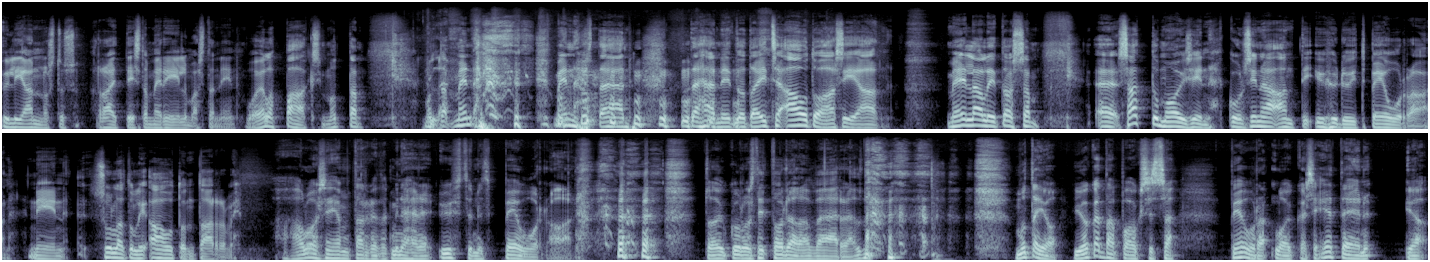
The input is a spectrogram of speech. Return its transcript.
yliannostus raittiista meriilmasta, niin voi olla pahaksi, mutta, mutta men, mennään tähän, tähän niin tuota itse autoasiaan. Meillä oli tuossa sattumoisin, kun sinä Antti yhdyit peuraan, niin sulla tuli auton tarve. Haluaisin ihan tarkoittaa, että minä en yhtynyt peuraan. Toi kuulosti todella väärältä. Mutta joo, joka tapauksessa – peura loikkasi eteen ja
